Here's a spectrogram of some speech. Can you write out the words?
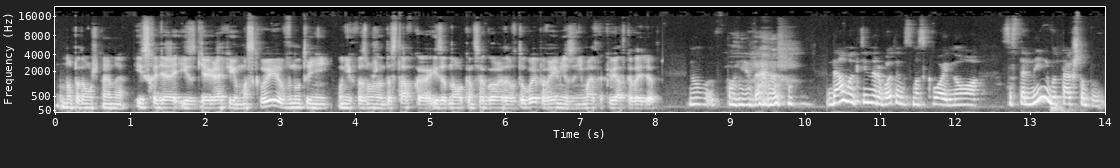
Ну, потому что, наверное, исходя из географии Москвы внутренней, у них, возможно, доставка из одного конца города в другой по времени занимает, как вятка дойдет. Ну, вполне, да. Да, мы активно работаем с Москвой, но с остальными вот так, чтобы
